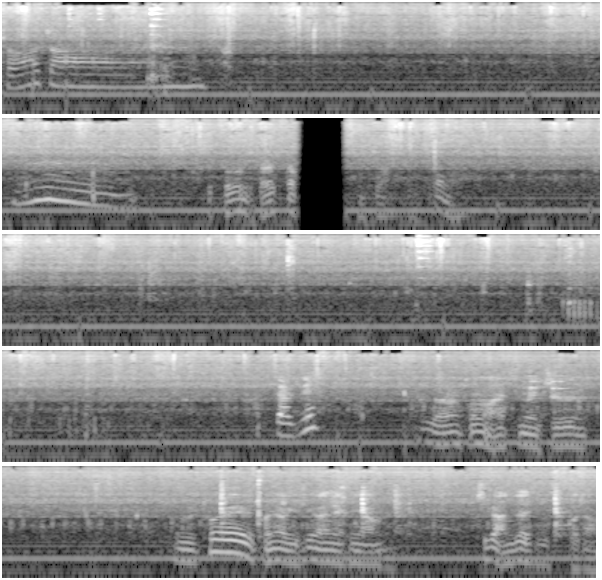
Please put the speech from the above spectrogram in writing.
짜잔. 음. 저건 잘했다. 진짜. 괜찮아. 갑자기? 나랑 안 했으면 지금 오늘 토요일 저녁 이 시간에 그냥 집에 앉아 있을 거잖아.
